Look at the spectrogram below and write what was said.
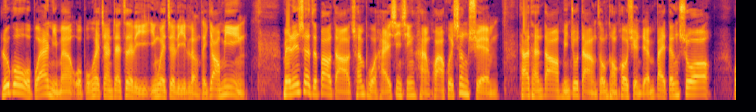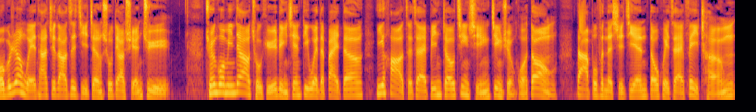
如果我不爱你们，我不会站在这里，因为这里冷得要命。”美联社则报道，川普还信心喊话会胜选。他谈到民主党总统候选人拜登说：“我不认为他知道自己正输掉选举。”全国民调处于领先地位的拜登一号则在宾州进行竞选活动，大部分的时间都会在费城。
